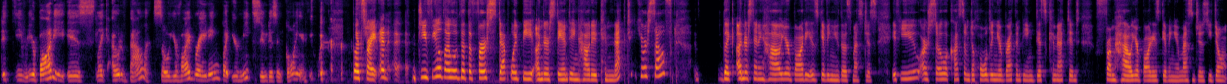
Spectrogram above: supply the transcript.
it, your body is like out of balance. So you're vibrating, but your meat suit isn't going anywhere. That's right. And uh, do you feel though that the first step would be understanding how to connect yourself? Like understanding how your body is giving you those messages. If you are so accustomed to holding your breath and being disconnected from how your body is giving you messages, you don't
